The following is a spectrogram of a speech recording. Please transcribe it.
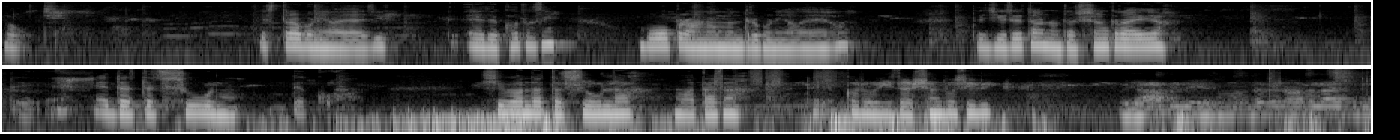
ਲਓ ਜੀ। ਇਸ ਤਰ੍ਹਾਂ ਬਣਿਆ ਹੋਇਆ ਹੈ ਜੀ ਇਹ ਦੇਖੋ ਤੁਸੀਂ, ਬਹੁਤ ਪੁਰਾਣਾ ਮੰਦਿਰ ਬਣਿਆ ਹੋਇਆ ਹੈ ਉਹ ਤੇ ਜਿਹੜੇ ਤੁਹਾਨੂੰ ਦਰਸ਼ਨ ਕਰਾਏ ਆ ਤੇ ਇਧਰ ਤਰਸ਼ੂਲ ਦੇਖੋ। ਸ਼ਿਵਾਂ ਦਾ ਤਰਸ਼ੂਲ ਆ ਮਾਤਾ ਦਾ ਤੇ ਕਰੋ ਜੀ ਦਰਸ਼ਨ ਤੁਸੀਂ ਵੀ। 50 ਕਿੱਲੇ ਇਸ ਮੰਦਿਰ ਦੇ ਨਾਂ ਤੇ ਲਾਏ ਸੀਗੇ।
